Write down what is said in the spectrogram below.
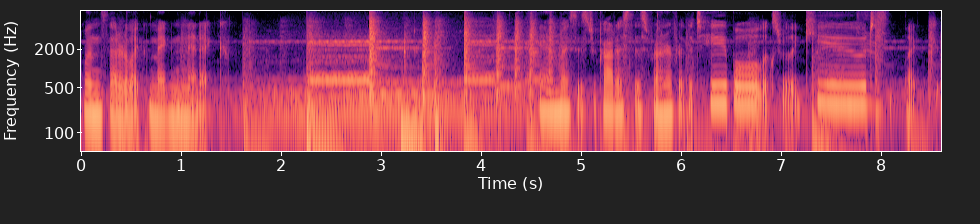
ones that are like magnetic. And my sister got us this runner for the table. Looks really cute. Like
